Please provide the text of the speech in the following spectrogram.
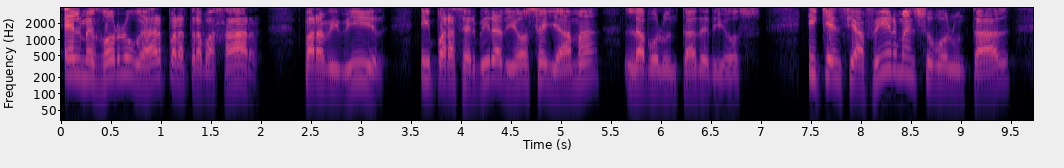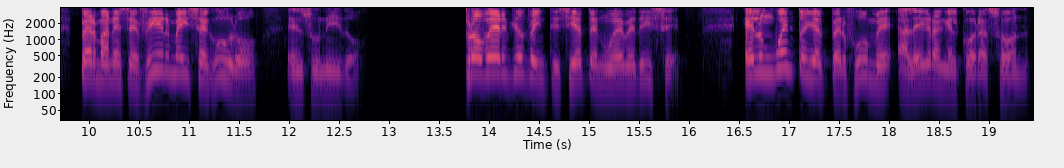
El mejor lugar para trabajar, para vivir y para servir a Dios se llama la voluntad de Dios. Y quien se afirma en su voluntad permanece firme y seguro en su nido. Proverbios 27:9 dice, El ungüento y el perfume alegran el corazón,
